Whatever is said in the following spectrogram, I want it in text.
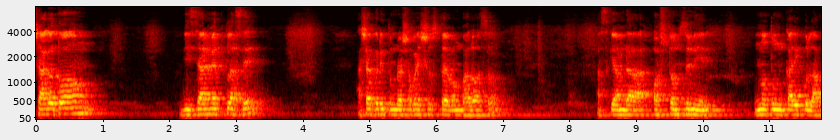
স্বাগতম দিশার ম্যাথ ক্লাসে। আশা করি তোমরা সবাই সুস্থ এবং ভালো আছো। আজকে আমরা অষ্টম শ্রেণির নতুন কারিকুলাম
